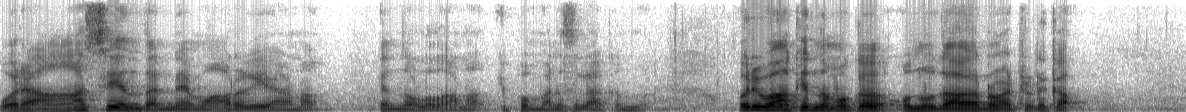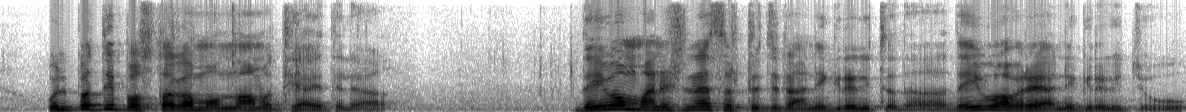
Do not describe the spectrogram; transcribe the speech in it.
ഒരാശയം തന്നെ മാറുകയാണ് എന്നുള്ളതാണ് ഇപ്പോൾ മനസ്സിലാക്കുന്നത്. ഒരു വാക്കിൽ നമുക്ക് ഒന്ന് ഉദാഹരണമായിട്ട് എടുക്കാം. ഉൽപ്പത്തി പുസ്തകം ഒന്നാം അധ്യായത്തിൽ ദൈവം മനുഷ്യനെ സൃഷ്ടിച്ചിട്ട് അനുഗ്രഹിച്ചത് ദൈവം അവരെ അനുഗ്രഹിച്ചു.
